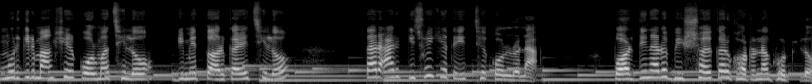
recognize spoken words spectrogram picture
মুরগির মাংসের কোরমা ছিল, ডিমের তরকারি ছিল। তার আর কিছুই খেতে ইচ্ছে করল না। পরদিন আরও বিস্ময়কর ঘটনা ঘটলো।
